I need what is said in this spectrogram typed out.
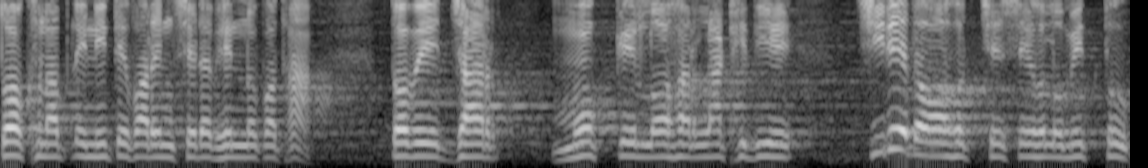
তখন আপনি নিতে পারেন সেটা ভিন্ন কথা। তবে যার মুখকে লোহার লাঠি দিয়ে চিরে দেওয়া হচ্ছে, সে হলো মৃত্যুক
